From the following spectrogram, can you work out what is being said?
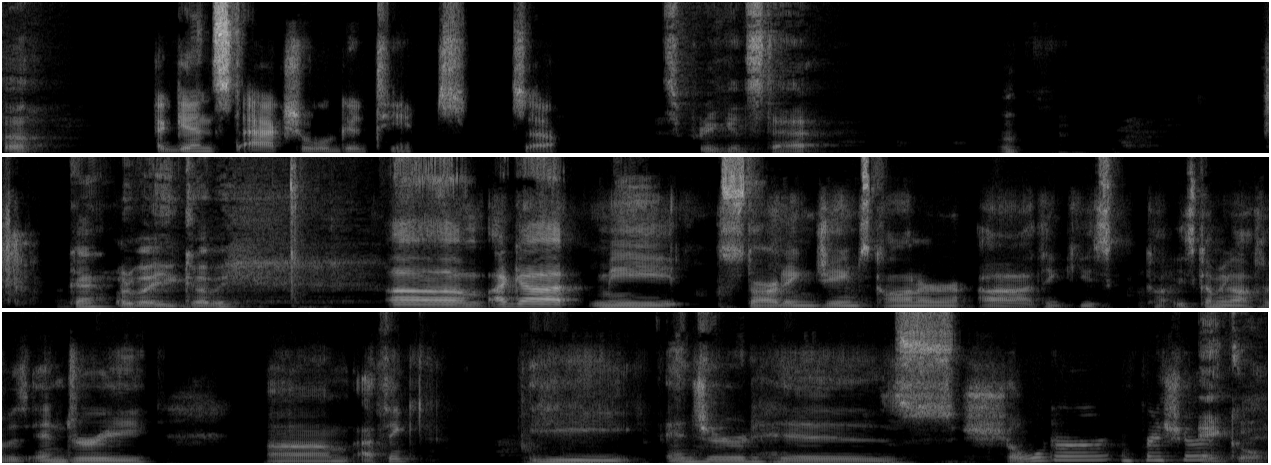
Huh, against actual good teams. So that's a pretty good stat. Okay. What about you, Cubby? Um, I got me starting James Conner. Uh, I think he's he's coming off of his injury. Um, I think he injured his shoulder. I'm pretty sure Ankle.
